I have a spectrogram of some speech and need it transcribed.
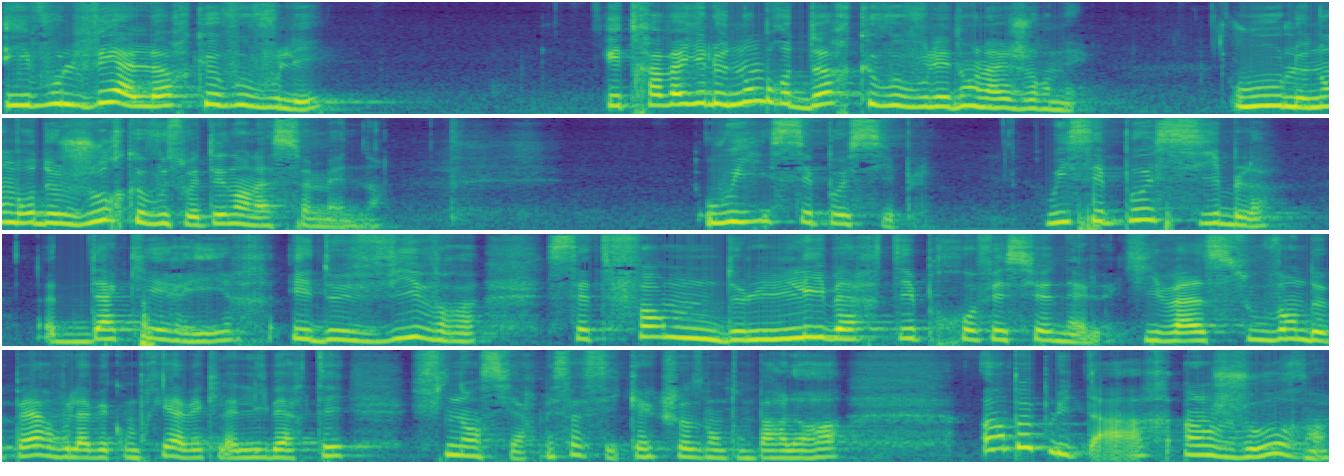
et vous lever à l'heure que vous voulez et travailler le nombre d'heures que vous voulez dans la journée ou le nombre de jours que vous souhaitez dans la semaine. Oui, c'est possible. Oui, c'est possible d'acquérir et de vivre cette forme de liberté professionnelle qui va souvent de pair, vous l'avez compris, avec la liberté financière. Mais ça, c'est quelque chose dont on parlera un peu plus tard, un jour,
